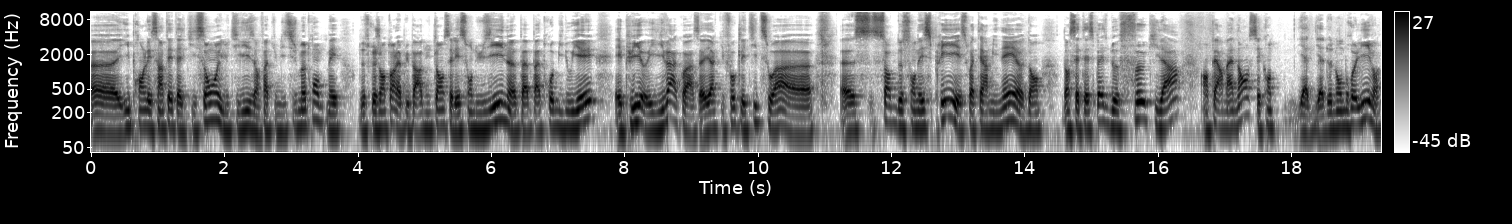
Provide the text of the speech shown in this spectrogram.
Euh, il prend les synthés tels qu'ils sont, il utilise, enfin tu me dis si je me trompe, mais de ce que j'entends la plupart du temps c'est les sons d'usine, pas, pas trop bidouillés, et puis euh, il y va quoi. Ça veut dire qu'il faut que les titres soient euh, sortent de son esprit et soient terminés dans dans cette espèce de feu qu'il a en permanence. Et quand y a, y a de nombreux livres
